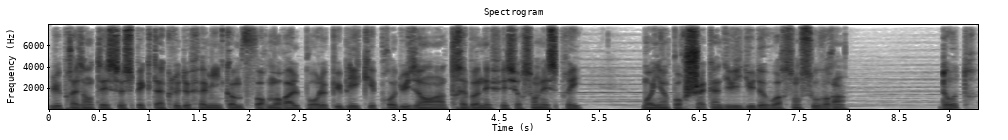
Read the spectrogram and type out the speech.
lui présentaient ce spectacle de famille comme fort moral pour le public et produisant un très bon effet sur son esprit, moyen pour chaque individu de voir son souverain. D'autres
